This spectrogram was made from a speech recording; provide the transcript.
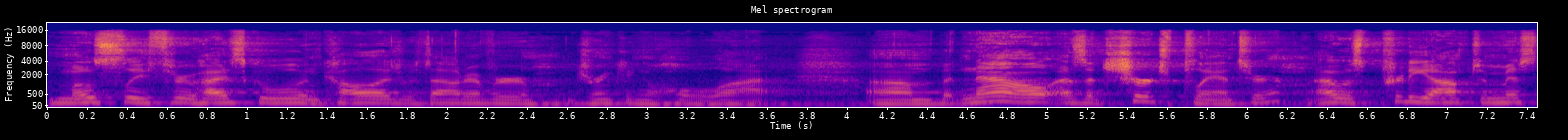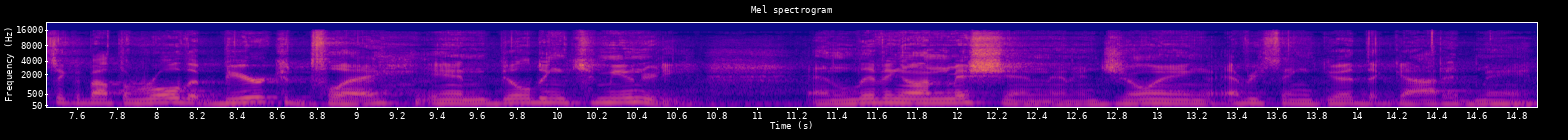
mostly through high school and college without ever drinking a whole lot. Um, but now, as a church planter, I was pretty optimistic about the role that beer could play in building community and living on mission and enjoying everything good that God had made.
